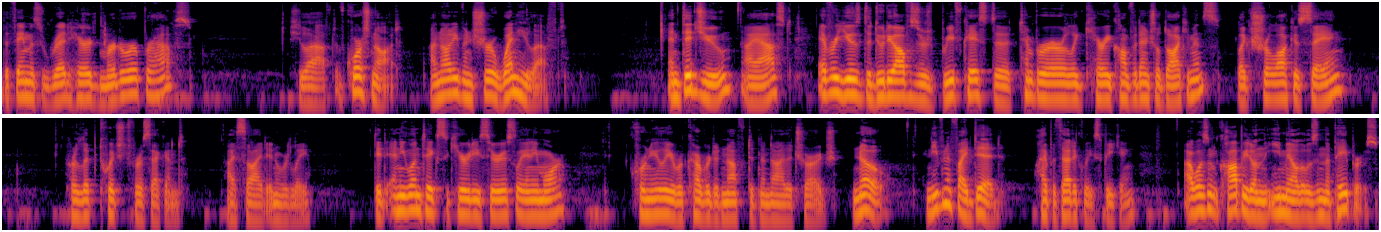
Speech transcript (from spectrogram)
The famous red haired murderer, perhaps? She laughed. Of course not. I'm not even sure when he left. And did you, I asked, ever use the duty officer's briefcase to temporarily carry confidential documents, like Sherlock is saying? Her lip twitched for a second. I sighed inwardly. Did anyone take security seriously anymore? Cornelia recovered enough to deny the charge. No, and even if I did, hypothetically speaking, I wasn't copied on the email that was in the papers.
